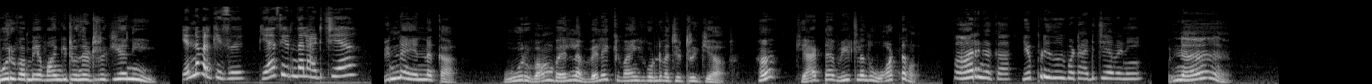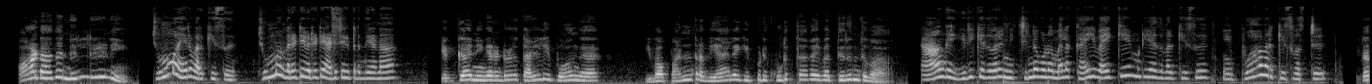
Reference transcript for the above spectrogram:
ஊர் வம்பைய வாங்கிட்டு வந்துட்டு இருக்கியா நீ? என்ன வர்க்கீஸ் பேசி இருந்தாலும் அடிச்சியா? பின்ன என்னக்கா? ஊர் வம்ப எல்லாம் விலைக்கு வாங்கி கொண்டு வச்சிட்டு இருக்கியா? ஆ? கேட்டா வீட்டுல இருந்து ஓட்டம். பாருங்கக்கா எப்படி தூக்கி போட்டு அடிச்சியாவ நீ? என்ன? ஆடாத நில்லு நீ. சும்மா இரு வர்க்கீஸ். சும்மா விரட்டி விரட்டி அடிச்சுக்கிட்டு இருந்தியானா? எக்கா நீங்க ரெண்டு பேரும் தள்ளி போங்க. இவ பண்ற வேலைக்கு இப்படி கொடுத்தாதான் இவ திருந்துவா. நாங்க இருக்கிறது வரை நீ சின்ன பொண்ணு மேல கை வைக்கவே முடியாது வர்க்கீஸ். நீ போ வர்க்கீஸ் ஃபர்ஸ்ட் எக்கா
